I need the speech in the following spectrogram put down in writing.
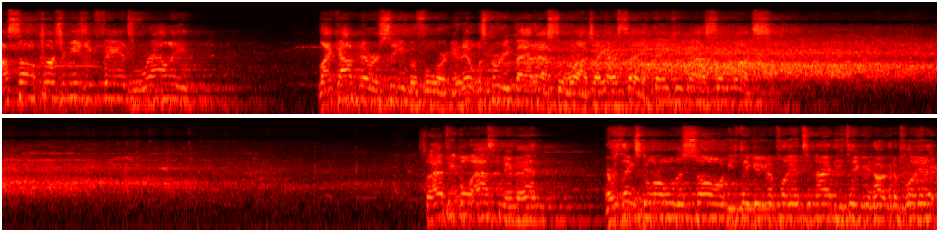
I saw country music fans rally like I've never seen before, and it was pretty badass to watch, I gotta say. Thank you guys so much. So I had people asking me, man, everything's going on with this song. Do you think you're gonna play it tonight? Do you think you're not gonna play it?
